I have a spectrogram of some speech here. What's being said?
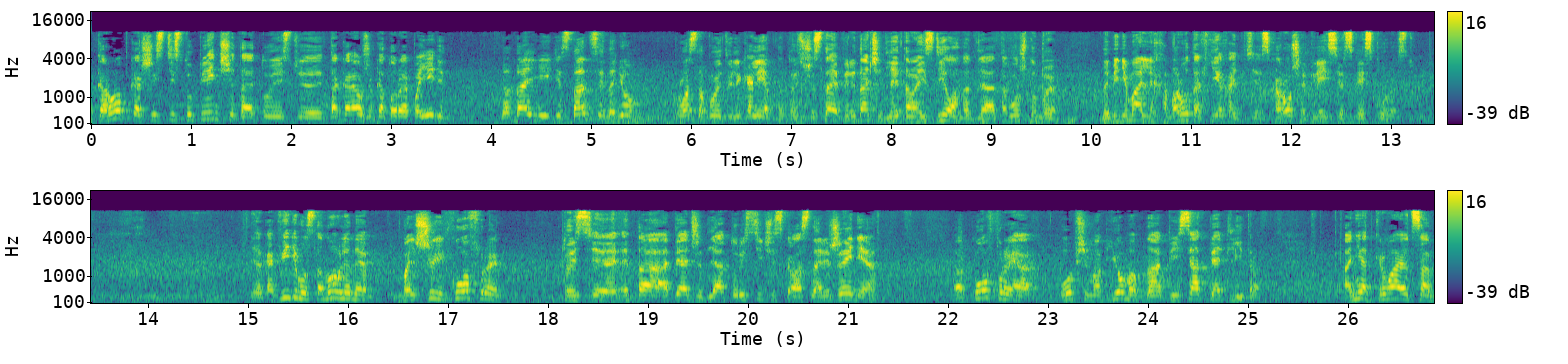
Коробка шестиступенчатая, то есть э, такая уже, которая поедет на дальние дистанции, на нем просто будет великолепно. То есть шестая передача для этого и сделана, для того, чтобы на минимальных оборотах ехать с хорошей крейсерской скоростью. Э, как видим, установлены большие кофры. То есть э, это, опять же, для туристического снаряжения. Кофры общим объемом на 55 литров. Они открываются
